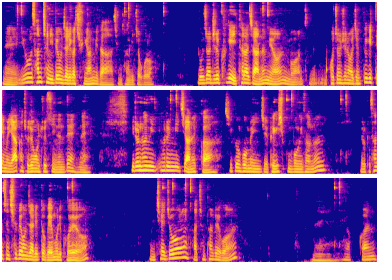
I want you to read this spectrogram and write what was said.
네, 요 3,200원 자리가 중요합니다. 지금 단기적으로. 요 자리를 크게 이탈하지 않으면 뭐 고점 신호가 지금 뜨기 때문에 약간 조정을 줄 수 있는데 네. 이런 흐름이, 흐름이 지 않을까. 지금 보면 이제 120분봉에서는 이렇게 3,700원짜리 또 매물이 보여요. 최종 4,800원. 네, 약간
